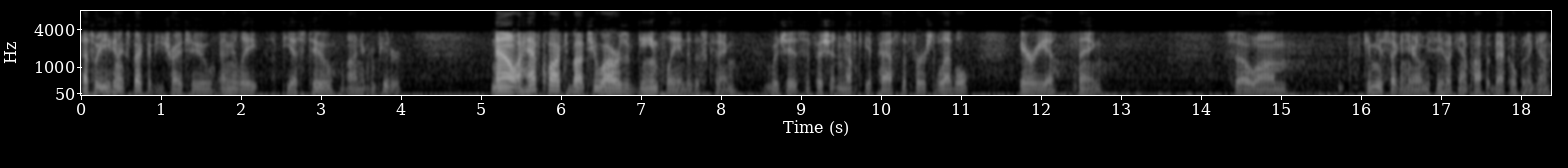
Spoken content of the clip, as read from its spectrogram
that's what you can expect if you try to emulate a PS2 on your computer. Now, I have clocked about two hours of gameplay into this thing, which is sufficient enough to get past the first level area thing. So, um, Give me a second here. Let me see if I can't pop it back open again.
